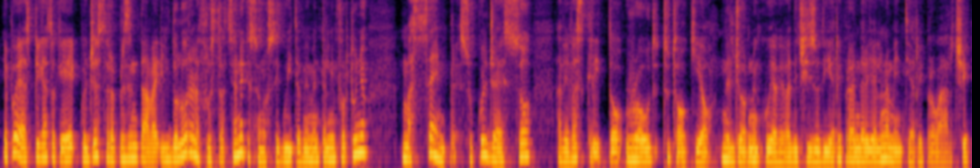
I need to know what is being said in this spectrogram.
e poi ha spiegato che quel gesto rappresentava il dolore e la frustrazione che sono seguite ovviamente all'infortunio, ma sempre su quel gesso aveva scritto Road to Tokyo nel giorno in cui aveva deciso di riprendere gli allenamenti e riprovarci.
